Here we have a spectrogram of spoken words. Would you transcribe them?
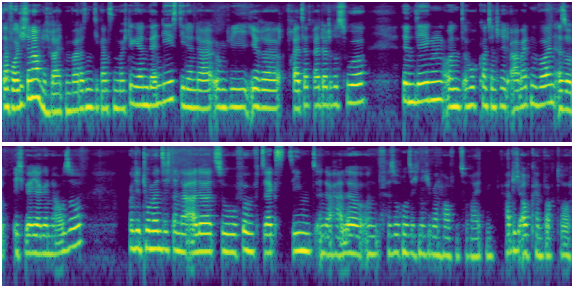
da wollte ich dann auch nicht reiten, weil da sind die ganzen Möchtegern-Wendis, die dann da irgendwie ihre Freizeitreiter-Dressur hinlegen und hochkonzentriert arbeiten wollen. Also ich wäre ja genauso. Und die tummeln sich dann da alle zu fünf, sechs, sieben in der Halle und versuchen sich nicht über den Haufen zu reiten. Hatte ich auch keinen Bock drauf.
